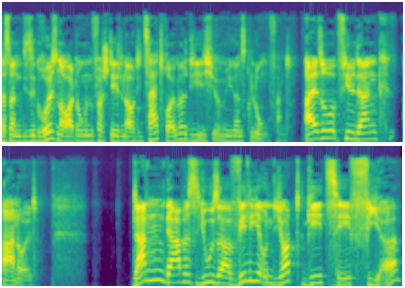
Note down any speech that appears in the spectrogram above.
dass man diese Größenordnungen versteht und auch die Zeiträume, die ich irgendwie ganz gelungen fand. Also, vielen Dank, Arnold. Dann gab es User Willi und JGC4.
